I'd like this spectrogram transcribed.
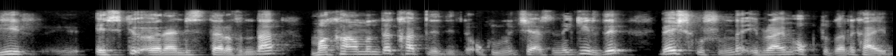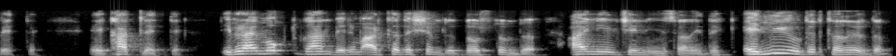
bir eski öğrencisi tarafından makamında katledildi. Okulun içerisine girdi. Beş kurşunla İbrahim Oktugan'ı kaybetti. E, katletti. İbrahim Oktugan benim arkadaşımdı, dostumdu. Aynı ilçenin insanıydık. 50 yıldır tanırdım.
